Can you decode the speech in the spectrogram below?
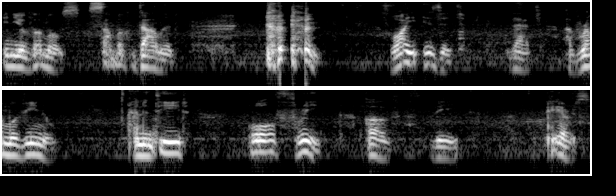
in Yevamos Samach Dalid. Why is it that Avram Avinu, and indeed all three of the pairs,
